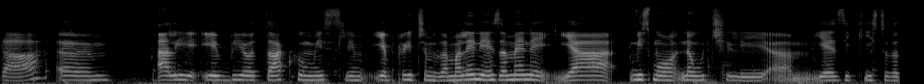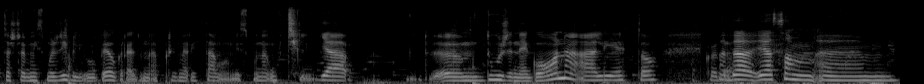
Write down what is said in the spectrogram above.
Da, em, ali je bio tako, mislim, je pričam za Malenije i za mene, ja, mi smo naučili em, jezik isto zato što mi smo živjeli u Beogradu, na primjer, i tamo mi smo naučili, ja duže nego ona, ali je to... Pa da, ja sam em,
